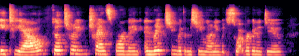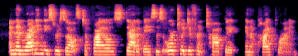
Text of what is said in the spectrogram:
ETL, filtering, transforming, enriching with the machine learning, which is what we're going to do, and then writing these results to files, databases, or to a different topic in a pipeline.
